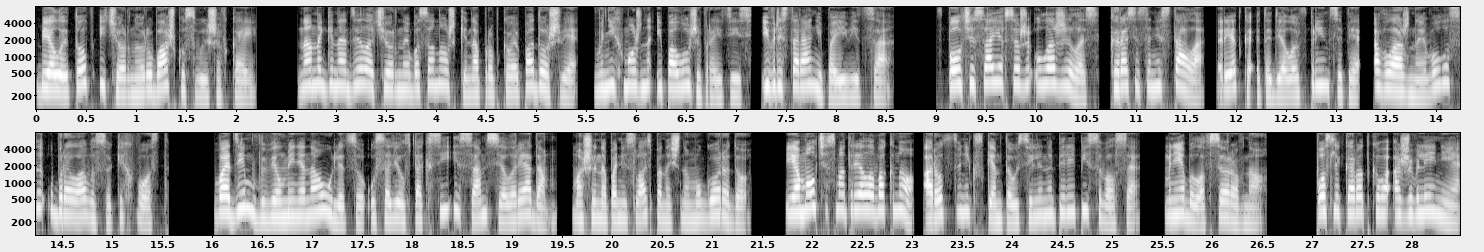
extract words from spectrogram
белый топ и черную рубашку с вышивкой. На ноги надела черные босоножки на пробковой подошве, в них можно и по луже пройтись, и в ресторане появиться. В полчаса я все же уложилась, краситься не стала, редко это делаю в принципе, а влажные волосы убрала высокий хвост. Вадим вывел меня на улицу, усадил в такси и сам сел рядом. Машина понеслась по ночному городу. Я молча смотрела в окно, а родственник с кем-то усиленно переписывался. Мне было все равно. После короткого оживления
